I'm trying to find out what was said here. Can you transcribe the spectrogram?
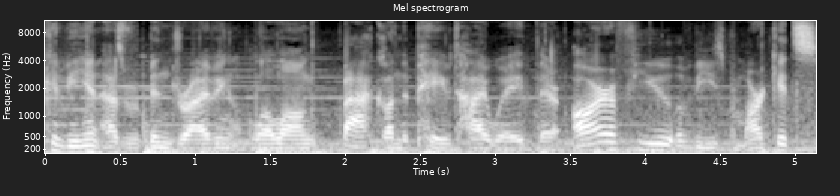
Convenient as we've been driving along back on the paved highway. There are a few of these markets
